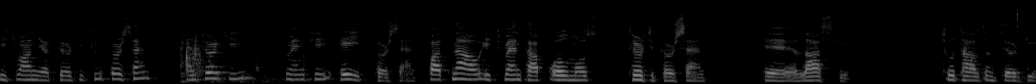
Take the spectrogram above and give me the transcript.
Lithuania 32%, and Turkey 28%. But now it went up almost 30% uh, last year, 2013.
